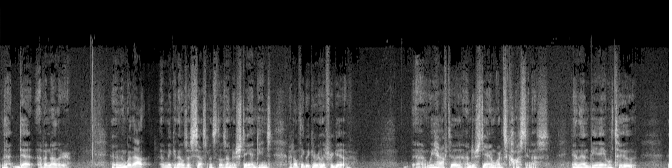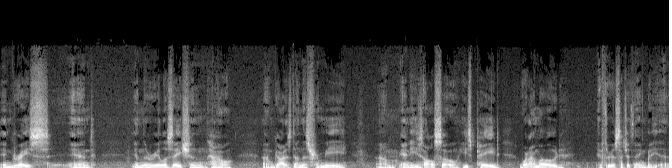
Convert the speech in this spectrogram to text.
that debt of another. And then without making those assessments, those understandings, I don't think we can really forgive. Uh, we have to understand what it's costing us and then being able to, in grace and in the realization how um, God has done this for me, um, and He's also He's paid what I'm owed, if there is such a thing. But he, uh,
